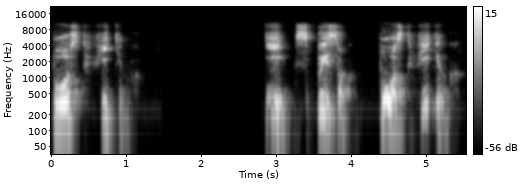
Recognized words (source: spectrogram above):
постфітінг. І список постфітінг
